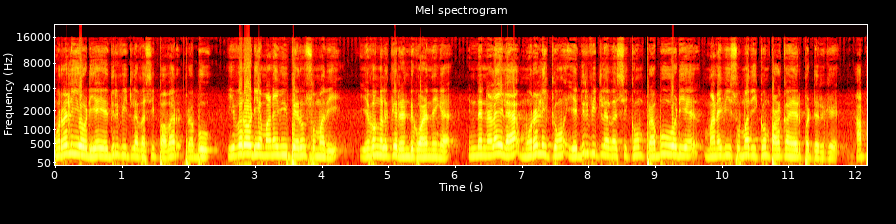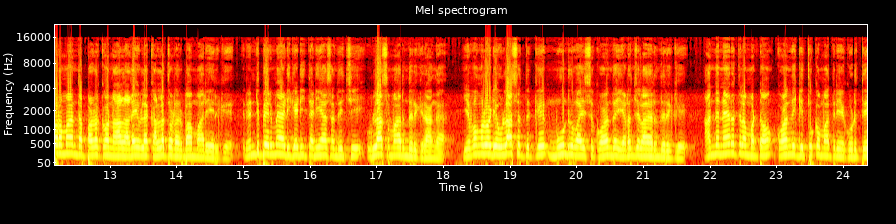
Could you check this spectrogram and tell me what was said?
முரளியோடைய எதிர் வீட்டில் வசிப்பவர் பிரபு. இவருடைய மனைவி பேரும் சுமதி. இவங்களுக்கு ரெண்டு குழந்தைங்க. இந்த நிலையில் முரளிக்கும் எதிர் வீட்டில் வசிக்கும் பிரபுவோடைய மனைவி சுமதிக்கும் பழக்கம் ஏற்பட்டிருக்கு. அப்புறமா இந்த பழக்கம் நாளடைவில் கள்ள தொடர்பாக மாறி இருக்கு ரெண்டு பேருமே அடிக்கடி தனியாக சந்திச்சு உல்லாசமாக இருந்திருக்கிறாங்க. இவங்களுடைய உல்லாசத்துக்கு மூன்று வயசு குழந்தை இடைஞ்சலாக இருந்திருக்கு. அந்த நேரத்தில் மட்டும் குழந்தைக்கு தூக்க மாத்திரையை கொடுத்து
